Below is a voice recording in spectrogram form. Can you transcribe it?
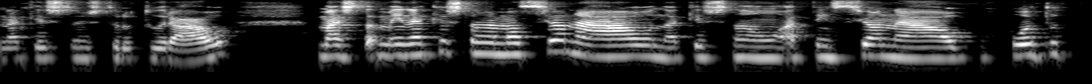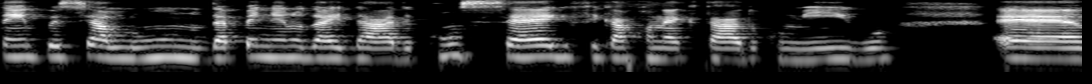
na questão estrutural, mas também na questão emocional, na questão atencional, por quanto tempo esse aluno, dependendo da idade, consegue ficar conectado comigo. É,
